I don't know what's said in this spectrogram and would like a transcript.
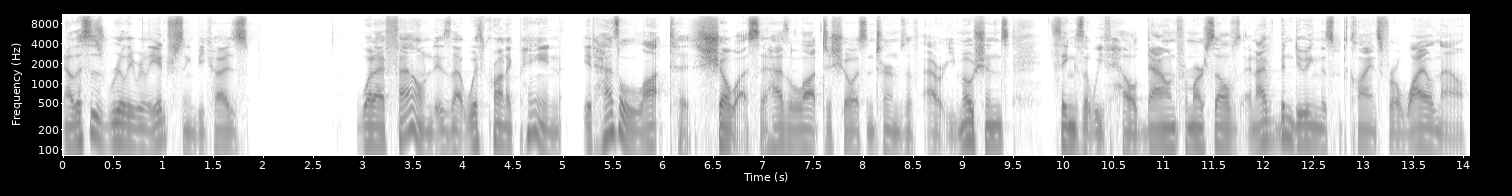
Now, this is really, really interesting because what I found is that with chronic pain, it has a lot to show us. It has a lot to show us in terms of our emotions, things that we've held down from ourselves. And I've been doing this with clients for a while now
